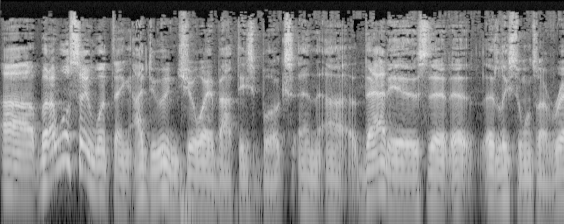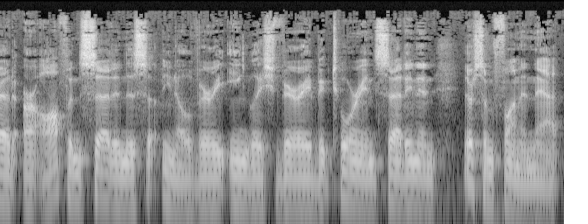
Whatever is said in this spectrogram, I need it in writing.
Uh, but I will say one thing I do enjoy about these books, and uh, that is that uh, at least the ones I've read are often set in this, you know, very English, very Victorian setting, and there's some fun in that.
